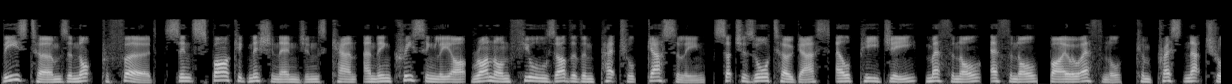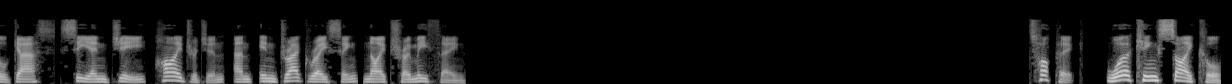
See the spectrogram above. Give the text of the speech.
these terms are not preferred, since spark ignition engines can and increasingly are run on fuels other than petrol, gasoline, such as autogas LPG, methanol, ethanol, bioethanol, compressed natural gas CNG, hydrogen, and in drag racing nitromethane. Working cycle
